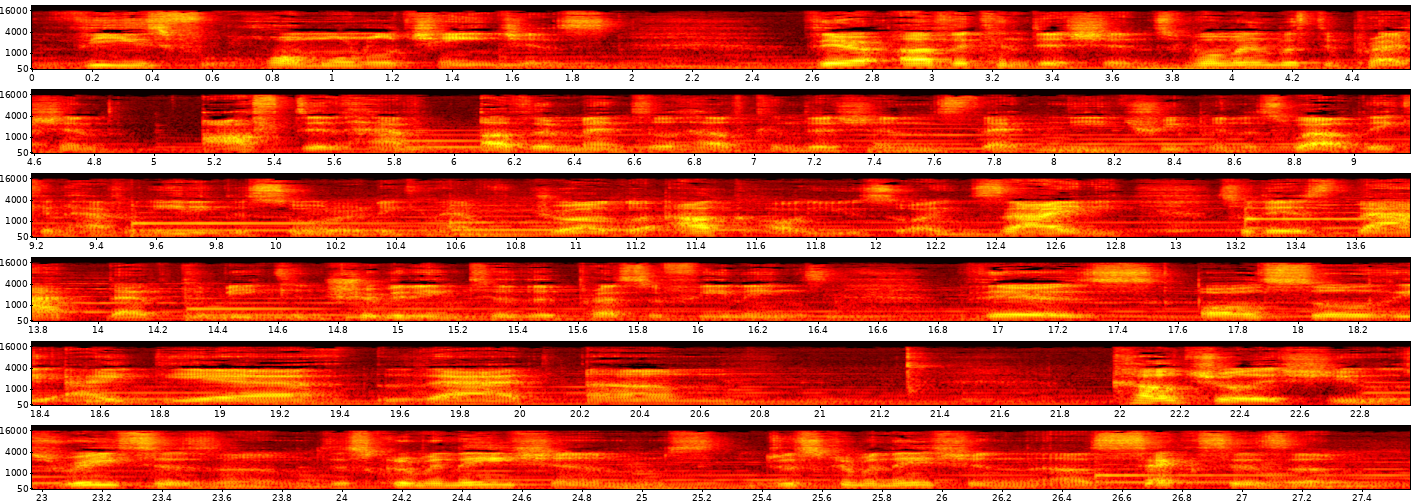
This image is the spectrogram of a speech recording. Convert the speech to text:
these hormonal changes. There are other conditions. Women with depression often have other mental health conditions that need treatment as well. They can have an eating disorder, they can have drug or alcohol use or anxiety. So there's that that could be contributing to the depressive feelings. There's also the idea that um, cultural issues, racism, discriminations, discrimination, uh, sexism,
